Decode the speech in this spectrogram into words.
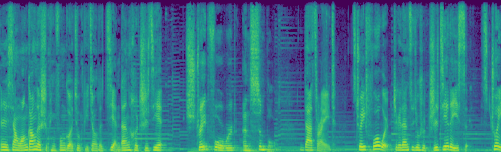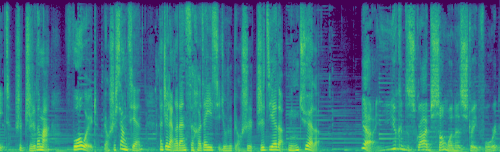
但是像王刚的视频风格就比较的简单和直接。Straightforward and simple. That's right. Straightforward 这个单词就是直接的意思。Straight 是直的嘛，forward 表示向前。那这两个单词合在一起就是表示直接的、明确的。Yeah, you can describe someone as straightforward.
